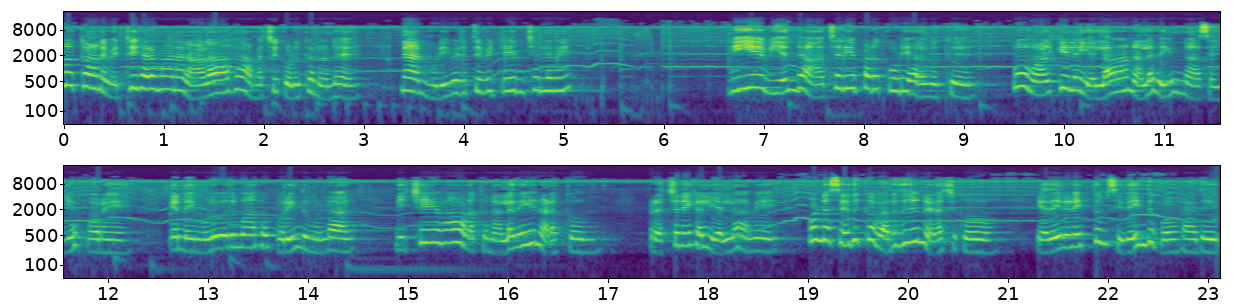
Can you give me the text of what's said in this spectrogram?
உனக்கான வெற்றிகரமான நாளாக அமைச்சு கொடுக்கணும்னு நான் முடிவெடுத்து விட்டேன் செல்லவே நீயே வியந்து ஆச்சரியப்படக்கூடிய அளவுக்கு உன் வாழ்க்கையில எல்லா நல்லதையும் நான் செய்ய போறேன். என்னை முழுவதுமாக புரிந்து கொண்டால் நிச்சயமா உனக்கு நல்லதே நடக்கும். பிரச்சனைகள் எல்லாமே உன்னை செதுக்க வருதுன்னு நினைச்சுக்கோ. எதை நினைத்தும் சிதைந்து போகாதே.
